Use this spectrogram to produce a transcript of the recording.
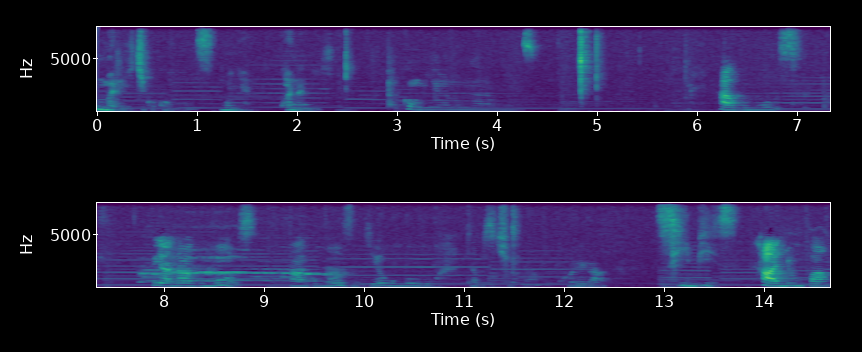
umariye iki koko mwiza munyana ko ananiye ariko munyana n'umwana mwiza ntabwo umuzi buriya ntabwo umuzi ntabwo umuzi ngewe ubu ngubu nabuze ikintu namukorera simbizi. Hanyumva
